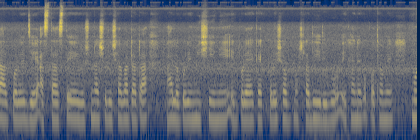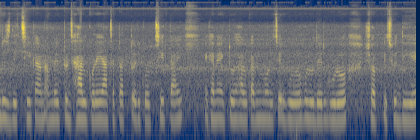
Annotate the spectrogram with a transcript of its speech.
তারপরে যে আস্তে আস্তে রসুন আর সরিষা বাটাটা ভালো করে মিশিয়ে নিয়ে এরপরে এক এক করে সব মশলা দিয়ে দিব। এখানে প্রথমে মরিচ দিচ্ছি, কারণ আমরা একটু ঝাল করে আচারটা তৈরি করছি, তাই এখানে একটু হালকা মরিচের গুঁড়ো, হলুদের গুঁড়ো সব কিছু দিয়ে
